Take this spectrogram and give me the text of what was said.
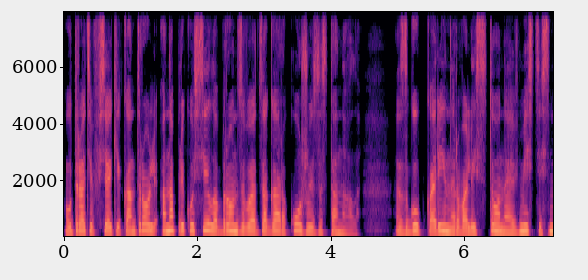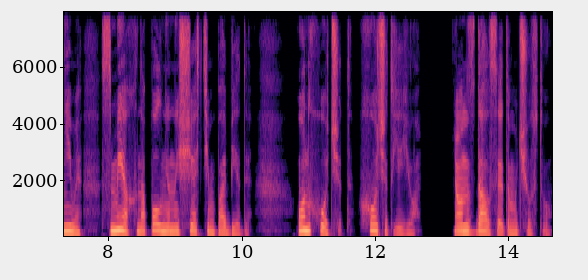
Утратив всякий контроль, она прикусила бронзовую от загара кожу и застонала. С губ Карины рвались стоны, а вместе с ними смех, наполненный счастьем победы. Он хочет, хочет ее. Он сдался этому чувству.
